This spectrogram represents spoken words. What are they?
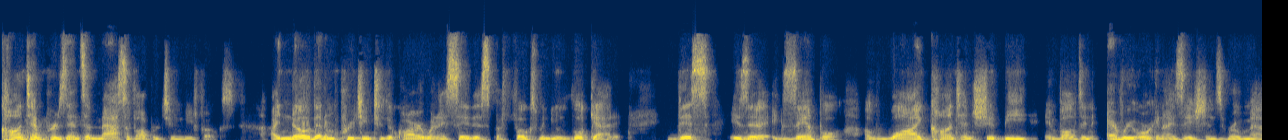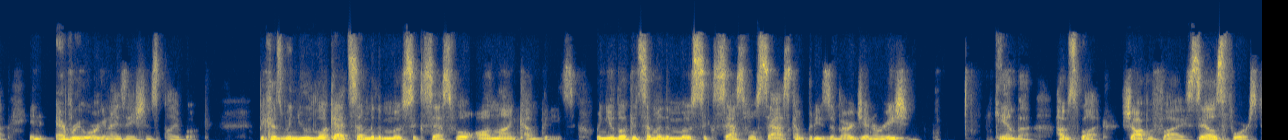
Content presents a massive opportunity, folks. I know that I'm preaching to the choir when I say this, but folks, when you look at it, this is an example of why content should be involved in every organization's roadmap, in every organization's playbook. Because when you look at some of the most successful online companies, when you look at some of the most successful SaaS companies of our generation, Canva, HubSpot, Shopify, Salesforce,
